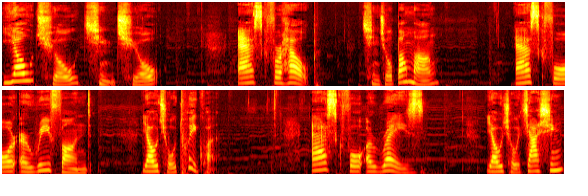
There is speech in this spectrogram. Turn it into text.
要求、请求。Ask for help，请求帮忙。Ask for a refund，要求退款。Ask for a raise，要求加薪。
